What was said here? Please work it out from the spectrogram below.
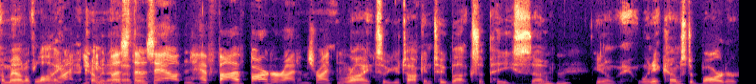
amount of light right you coming can bust out of it. those out and have five barter items right there Right, so you're talking two bucks a piece. So Mhm. You know, when it comes to barter,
